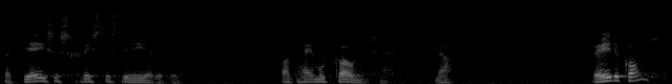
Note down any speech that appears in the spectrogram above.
dat Jezus Christus de Heer is. Want hij moet koning zijn. Nou, wederkomst.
